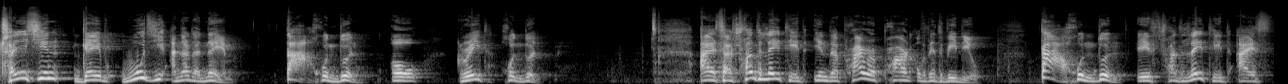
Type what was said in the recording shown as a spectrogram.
Chen Xin gave Wu Ji another name, Da Dun, or Great Dun. As I translated in the prior part of this video, Da Dun is translated as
